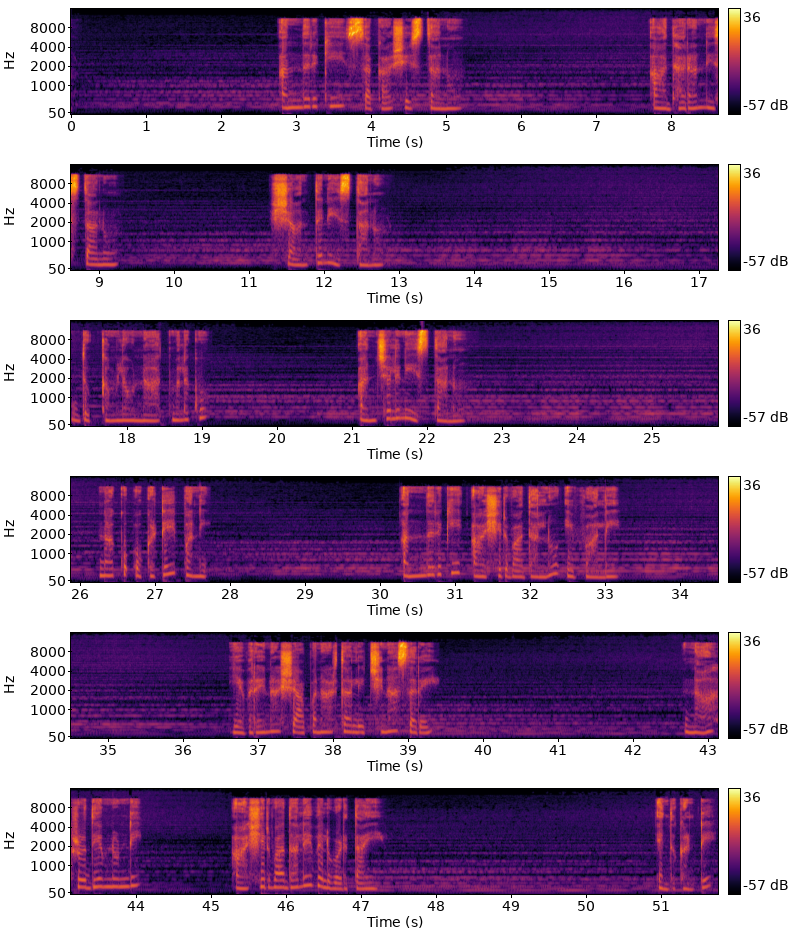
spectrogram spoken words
అందరికీ సకాశిస్తాను. ఆధారాన్ని ఇస్తాను శాంతిని ఇస్తాను. దుఃఖంలో ఉన్న ఆత్మలకు అంచలిని ఇస్తాను. నాకు ఒకటే పని. అందరికీ ఆశీర్వాదాలను ఇవ్వాలి. ఎవరైనా శాపనార్థాలు ఇచ్చినా సరే నా హృదయం నుండి ఆశీర్వాదాలే వెలువడతాయి. ఎందుకంటే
